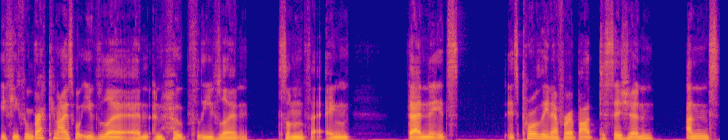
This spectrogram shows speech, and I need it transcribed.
if you can recognize what you've learned and hopefully you've learned something then it's it's probably never a bad decision and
